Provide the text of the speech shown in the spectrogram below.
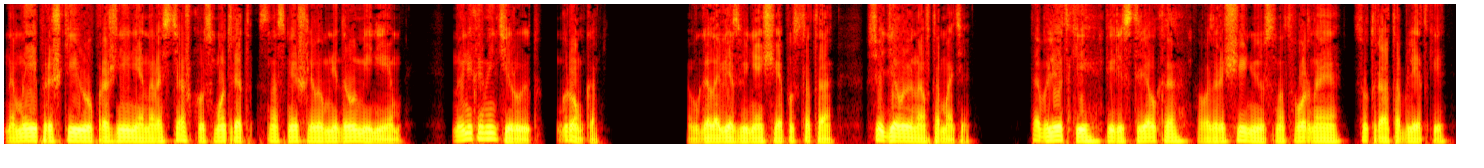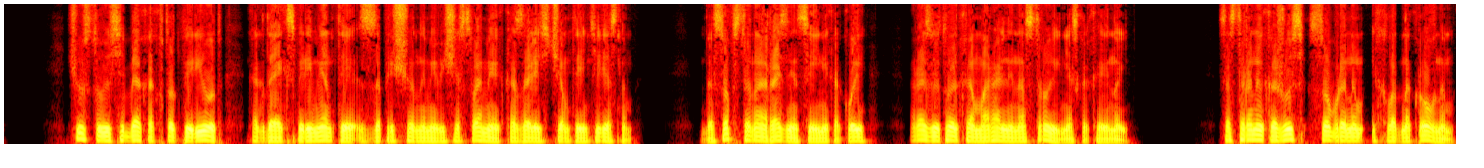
На мои прыжки и упражнения на растяжку смотрят с насмешливым недоумением, но не комментируют, громко. В голове звенящая пустота, все делаю на автомате. Таблетки, перестрелка, по возвращению снотворная, с утра таблетки. Чувствую себя, как в тот период, когда эксперименты с запрещенными веществами казались чем-то интересным. Да, собственно, разницы и никакой, разве только моральный настрой несколько иной. Со стороны кажусь собранным и хладнокровным,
